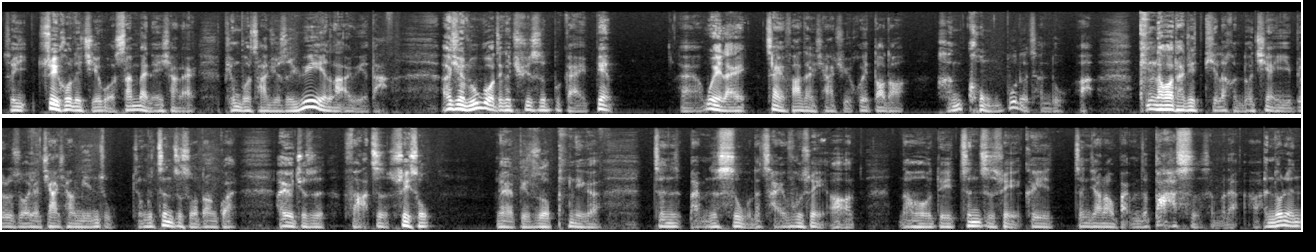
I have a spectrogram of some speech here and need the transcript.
所以最后的结果，三百年下来，贫富差距是越拉越大。而且如果这个趋势不改变，哎，未来再发展下去会到到。很恐怖的程度啊，然后他就提了很多建议，比如说要加强民主，通过政治手段管，还有就是法治、税收，哎，比如说那个增百分之十五的财富税啊，然后对增值税可以增加到百分之八十什么的啊，很多人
